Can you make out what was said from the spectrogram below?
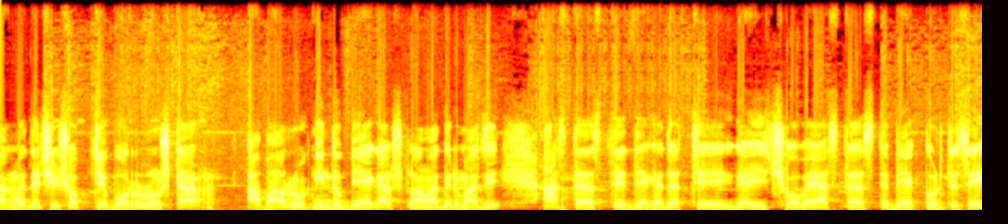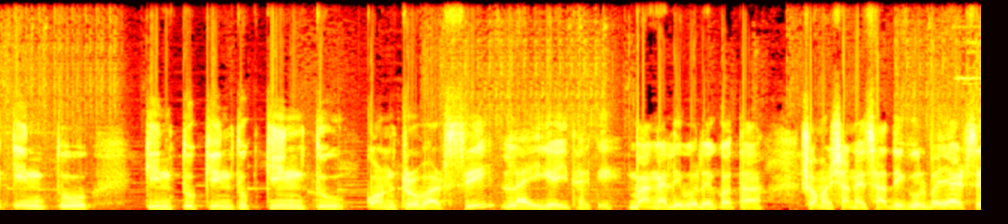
বাংলাদেশের সবচেয়ে বড় রোস্টার আবারও কিন্তু ব্যাগ আসলো আমাদের মাঝে। আস্তে আস্তে দেখা যাচ্ছে গাইস সবাই আস্তে আস্তে ব্যাগ করতেছে কিন্তু কিন্তু কিন্তু কিন্তু কন্ট্রোভার্সি লাইগাই থাকে। বাঙালি বলে কথা সমস্যা নাই সাদিকুল ভাই আসছে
